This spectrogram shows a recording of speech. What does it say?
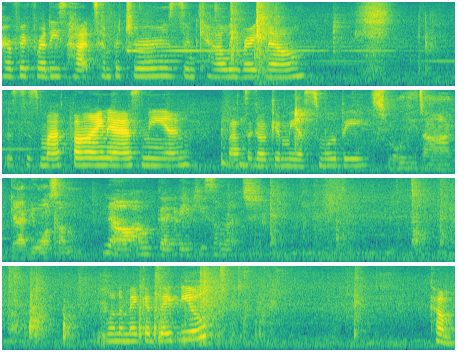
Perfect for these hot temperatures in Cali right now. This is my fine ass man. About to go get me a smoothie. Smoothie time. Gab, you want something? No, I'm good. Thank you so much. You wanna make a debut? Come.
